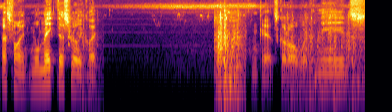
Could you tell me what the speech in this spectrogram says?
That's fine. We'll make this really quick. Okay, it's got all what it needs.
